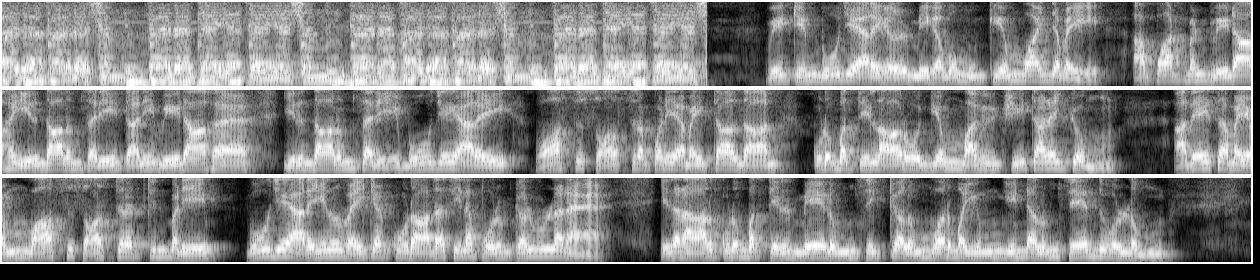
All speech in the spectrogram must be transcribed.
ஹர ஹர சங்கர ஜய ஜய சங்கர ஹர ஹர சங்கர ஜய ஜய வீட்டின் பூஜை அறைகள் மிகவும் முக்கியம் வாய்ந்தவை. அப்பார்ட்மெண்ட் வீடாக இருந்தாலும் சரி தனி வீடாக இருந்தாலும் சரி பூஜை அறை வாஸ்து சாஸ்திரப்படி அமைத்தால்தான் குடும்பத்தில் ஆரோக்கியம் மகிழ்ச்சி தழைக்கும். அதே சமயம் வாஸ்து சாஸ்திரத்தின்படி பூஜை அறையில் வைக்கக்கூடாத சில பொருட்கள் உள்ளன. இதனால் குடும்பத்தில் மேலும் சிக்கலும் வறுமையும் இன்னலும் சேர்ந்து கொள்ளும்.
